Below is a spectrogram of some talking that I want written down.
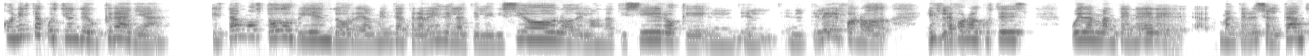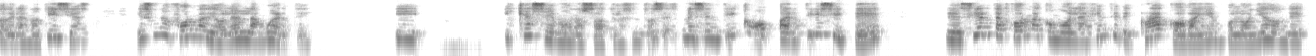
con esta cuestión de Ucrania, que estamos todos viendo realmente a través de la televisión o de los noticieros, que en, el teléfono es la forma que ustedes puedan mantener, eh, mantenerse al tanto de las noticias, es una forma de oler la muerte. Y ¿y qué hacemos nosotros? Entonces me sentí como partícipe, de cierta forma como la gente de Krakow, ahí en Polonia, donde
